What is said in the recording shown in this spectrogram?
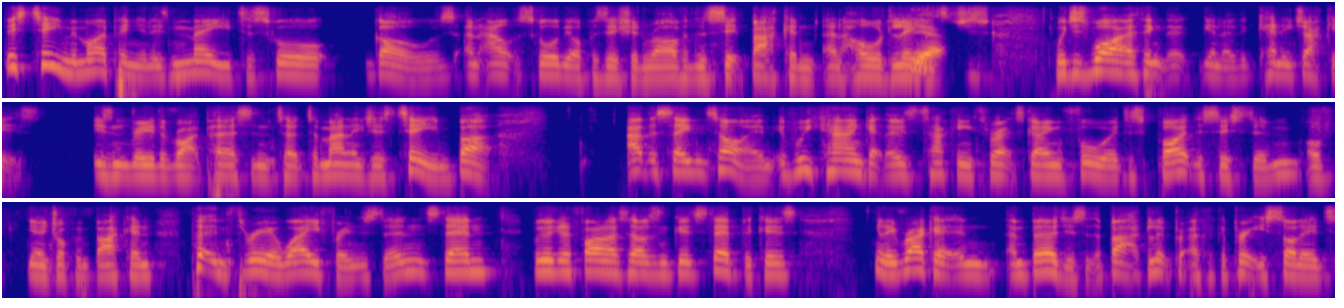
this team, in my opinion, is made to score goals and outscore the opposition rather than sit back and, and hold leads, yeah. which, is, which is why I think that you know the Kenny Jackett isn't really the right person to, to manage his team. But at the same time, if we can get those attacking threats going forward, despite the system of you know dropping back and putting three away, for instance, then we're going to find ourselves in good stead because you know Raggett and, and Burgess at the back look like a pretty solid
